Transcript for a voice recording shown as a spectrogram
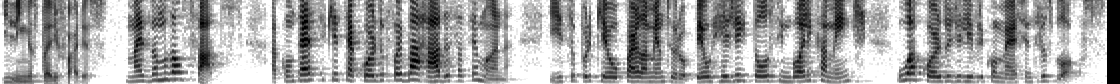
e linhas tarifárias. Mas vamos aos fatos. Acontece que esse acordo foi barrado essa semana, Isso porque o Parlamento Europeu rejeitou simbolicamente o acordo de livre comércio entre os blocos.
